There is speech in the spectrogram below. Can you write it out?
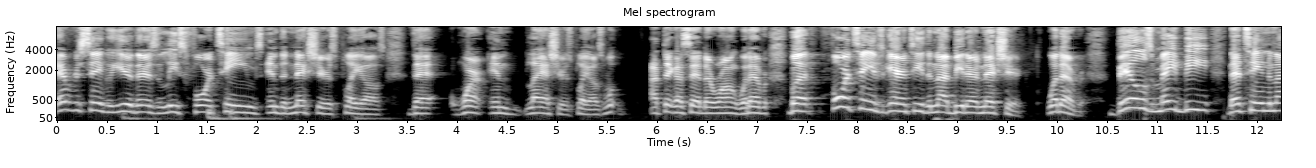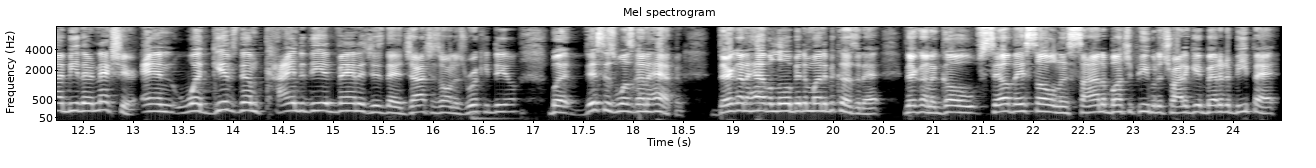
every single year there's at least four teams in the next year's playoffs that weren't in last year's playoffs. I think I said that wrong, whatever. But four teams guaranteed to not be there next year whatever. Bills may be that team to not be there next year. And what gives them kind of the advantage is that Josh is on his rookie deal. But this is what's going to happen. They're to have a little bit of money because of that. They're to go sell their soul and sign a bunch of people to try to get better to be Pat.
